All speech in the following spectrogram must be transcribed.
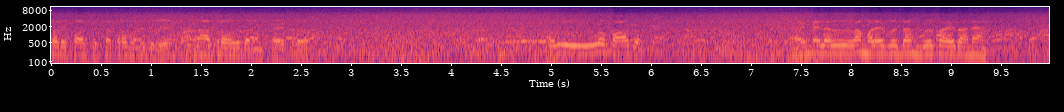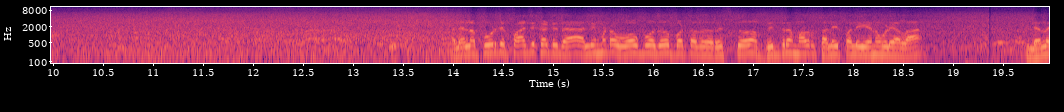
ಸಾತಡಿ ಫಾಲ್ಸ್ ಹತ್ರ ಬಂದಿದ್ದೀವಿ. ಇನ್ನೂ ಹತ್ರ ಹೋಗಿದ್ದಾರೆ ನಮ್ಮ ಸ್ನೇಹಿತರು. ಫುಲ್ಲು ಫಾಗ್. ಮೈ ಮೇಲೆಲ್ಲ ಮಳೆ ಬಿದ್ದಂಗೆ ಬೀಳ್ತಾ ಇದ್ದಾನೆ. ಅಲ್ಲೆಲ್ಲ ಪೂರ್ತಿ ಪಾಜಿ ಕಟ್ಟಿದೆ. ಅಲ್ಲಿ ಮಟ್ಟ ಹೋಗ್ಬೋದು, ಬಟ್ ಅದು ರಿಸ್ಕ್ ಬಿದ್ದರೆ ಮಾತ್ರ ತಲೆ ಪಲ್ಲಿ ಏನು ಉಳಿಯಲ್ಲ. ಇಲ್ಲೆಲ್ಲ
